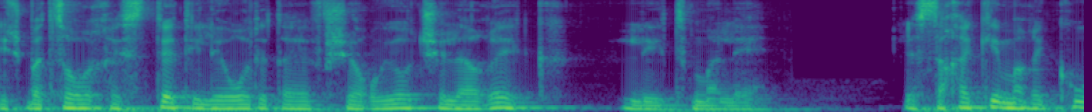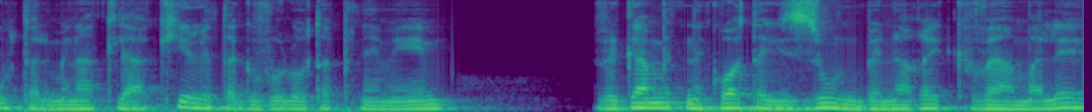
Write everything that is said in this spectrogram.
יש בה צורך אסתטי לראות את האפשרויות של הריק להתמלא. לשחק עם הריקות על מנת להכיר את הגבולות הפנימיים, וגם את נקודת האיזון בין הריק והמלא,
